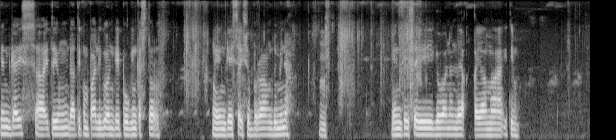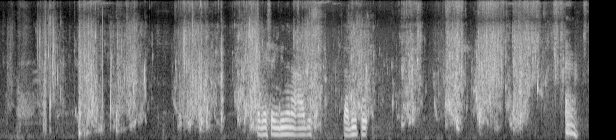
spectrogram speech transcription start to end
Yan guys, ah, ito yung dati kong paliguan kay Puging Castor. Ngayon guys ay sobrang dumi na. Hmm. Yan guys ay gawa ng layak kaya maitim. Ito guys ay hindi na naagos. Tabi po.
